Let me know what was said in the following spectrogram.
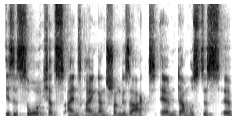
ist es so, ich hatte es eingangs schon gesagt, ähm, da muss das äh,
